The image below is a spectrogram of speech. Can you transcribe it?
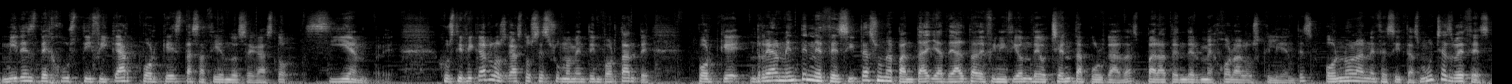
mires de justificar por qué estás haciendo ese gasto siempre. Justificar los gastos es sumamente importante porque realmente necesitas una pantalla de alta definición de 80 pulgadas para atender mejor a los clientes o no la necesitas. Muchas veces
